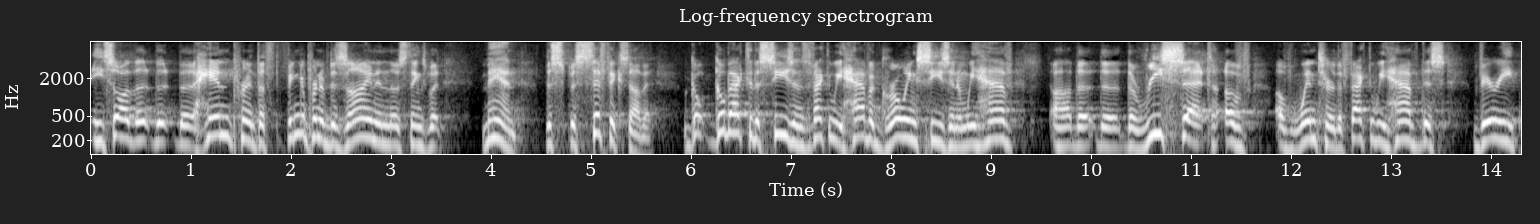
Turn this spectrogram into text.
he saw the, the, the handprint, the fingerprint of design in those things, but man, the specifics of it. Go, go back to the seasons, the fact that we have a growing season and we have uh, the, the, the reset of, of winter, the fact that we have this very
